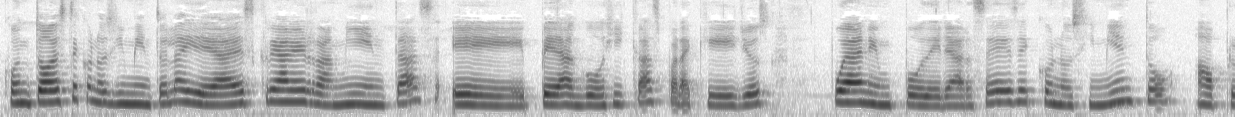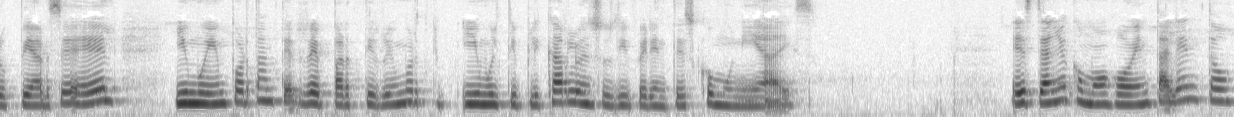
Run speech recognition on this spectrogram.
Con todo este conocimiento la idea es crear herramientas eh, pedagógicas para que ellos puedan empoderarse de ese conocimiento, apropiarse de él y muy importante, repartirlo y multiplicarlo en sus diferentes comunidades. Este año como joven talento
